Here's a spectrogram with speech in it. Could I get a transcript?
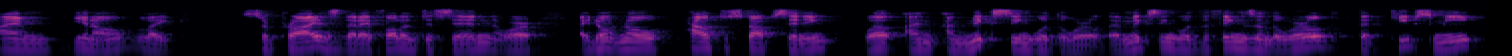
I'm, you know, like surprised that I fall into sin or I don't know how to stop sinning. Well, I'm, I'm mixing with the world. I'm mixing with the things in the world that keeps me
